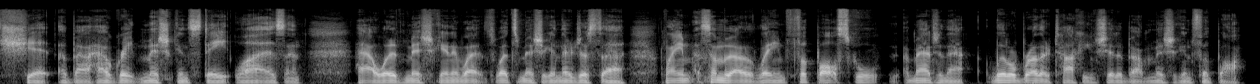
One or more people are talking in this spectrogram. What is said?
shit about how great Michigan State was and how what is Michigan and what's what's Michigan. They're just uh, lame. Some about a lame football school. Imagine that little brother talking shit about Michigan football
